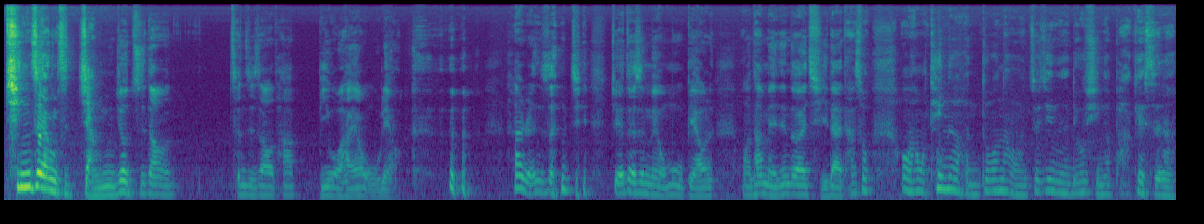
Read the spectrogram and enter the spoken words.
听这样子讲，你就知道陈子昭他比我还要无聊。他人生绝绝对是没有目标的哦。他每天都在期待。他说：“哦，我听了很多那种最近的流行的 podcast 呢，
